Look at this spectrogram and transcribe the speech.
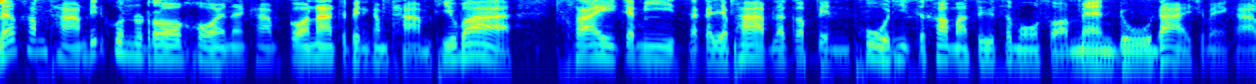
แล้วคำถามที่ทุกคนรอคอยนะครับ ก็น่าจะเป็นคำถามที่ว่า ใครจะมีศักยภาพแล้วก็เป็นผู้ที่จะเข้ามาซื้อสโมสรแมนดูได้ใช่ไหมครับ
